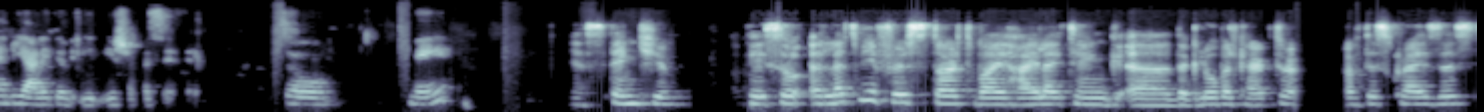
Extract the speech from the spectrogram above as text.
and Reality of Aid Asia Pacific. So, May? Yes, thank you. Okay, so uh, let me first start by highlighting uh, the global character of this crisis.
